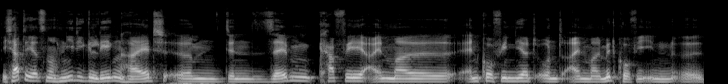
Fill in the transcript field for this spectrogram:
ich hatte jetzt noch nie die Gelegenheit, ähm, denselben Kaffee einmal entkoffiniert und einmal mit Koffein äh,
